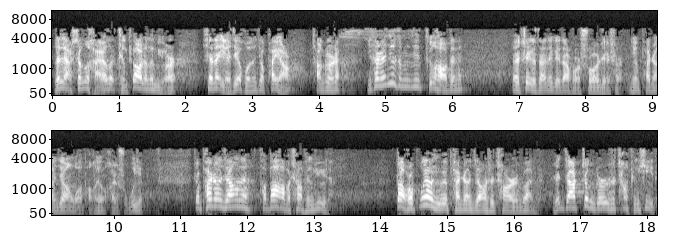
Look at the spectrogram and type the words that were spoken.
人俩生个孩子，挺漂亮个女儿，现在也结婚了，叫潘阳，唱歌的。你看人家怎么就挺好的呢？呃，这个咱得给大伙说说这事儿，因为潘长江我朋友很熟悉。这潘长江呢，他爸爸唱评剧的，大伙不要以为潘长江是唱二人转的，人家正根是唱评戏的。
